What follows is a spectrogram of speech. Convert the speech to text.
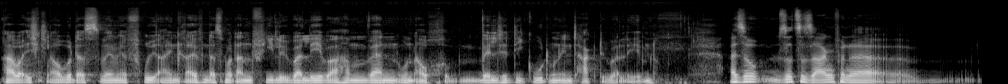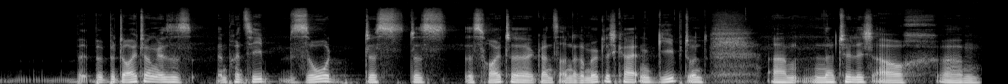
Aber ich glaube, dass wenn wir früh eingreifen, dass wir dann viele Überleber haben werden und auch welche, die gut und intakt überleben. Also sozusagen von der äh, Be Bedeutung ist es im Prinzip so, dass, dass es heute ganz andere Möglichkeiten gibt und ähm, natürlich auch, ähm,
